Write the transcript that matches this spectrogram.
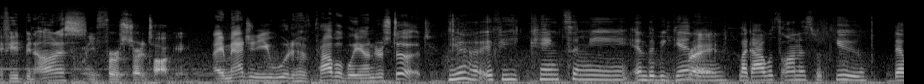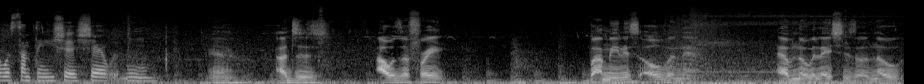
If you'd been honest when you first started talking, I imagine you would have probably understood. Yeah, if he came to me in the beginning, Right. like I was honest with you, that was something you should have shared with me. Yeah, I just, I was afraid. But I mean, it's over now. I have no relations or no,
